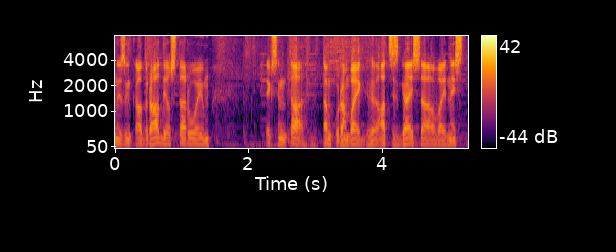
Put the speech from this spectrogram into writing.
nezinu kādu radiostarojumu. Tā, tam, kuram vajag acis gaisā vai nest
